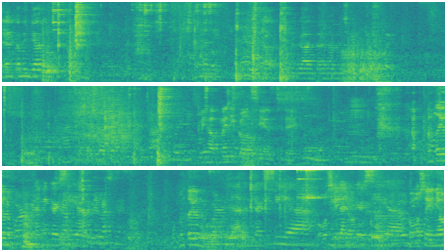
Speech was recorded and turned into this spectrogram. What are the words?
Ilan kami dyan? Nag-aantay namin sa ito eh. We have many Garcias today. Pupunta yun. Kami Garcia. Pupunta yun. Si Aaron Garcia. Ako sa Milan inyo. Garcia. Kung sa inyo,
